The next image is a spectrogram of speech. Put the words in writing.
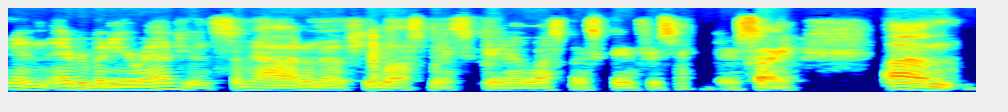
and everybody around you. And somehow, I don't know if you lost my screen. I lost my screen for a second there. Sorry. Um,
